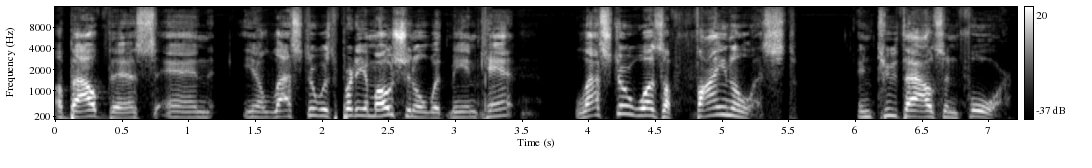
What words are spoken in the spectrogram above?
about this, and you know Lester was pretty emotional with me in Canton. Lester was a finalist in 2004.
